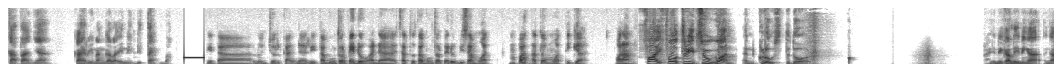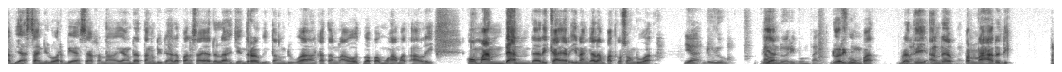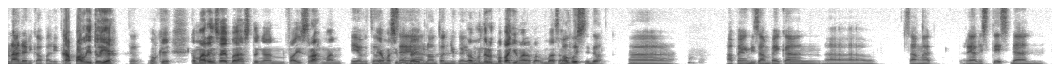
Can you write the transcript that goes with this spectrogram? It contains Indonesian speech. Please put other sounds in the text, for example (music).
katanya KRI Nanggala ini ditembak. kita luncurkan dari tabung torpedo. Ada satu tabung torpedo bisa muat empat atau muat tiga orang. 5, 4, 3, 2, 1, and close the door. Ini kali ini nggak nggak biasa, ini luar biasa karena yang datang di hadapan saya adalah Jenderal Bintang 2 Angkatan Laut Bapak Muhammad Ali, Komandan dari KRI Nanggala 402 Ya, dulu Iya. tahun 2004. 2004. Berarti Anda KRI. pernah ada di Pernah ada di kapal itu. kapal itu ya? Betul. Oke. Kemarin saya bahas dengan Faiz Rahman. Iya betul. Yang masih Saya muda itu. nonton juga itu. Menurut Bapak gimana Pak pembahasan? Bagus itu. Eh, apa yang disampaikan eh, sangat realistis dan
